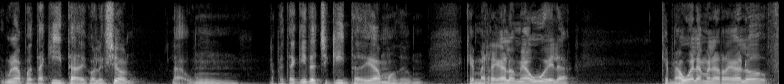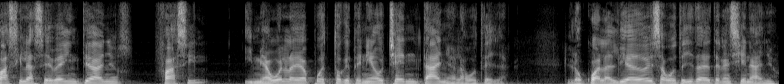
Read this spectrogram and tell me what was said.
una petaquita de colección, la, un- una petaquita chiquita, digamos, de un- que me regaló mi abuela, que mi abuela me la regaló fácil hace 20 años, fácil, y mi abuela le había puesto que tenía 80 años la botella, lo cual al día de hoy esa botellita debe tener 100 años.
